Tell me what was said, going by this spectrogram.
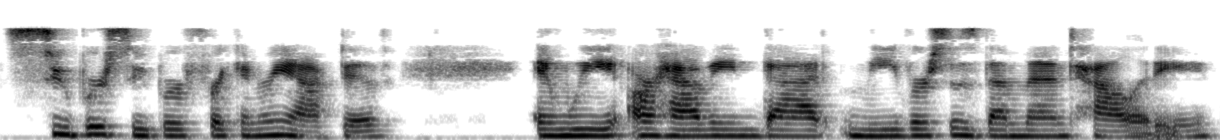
super, super freaking reactive and we are having that me versus them mentality.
